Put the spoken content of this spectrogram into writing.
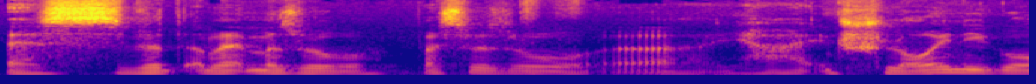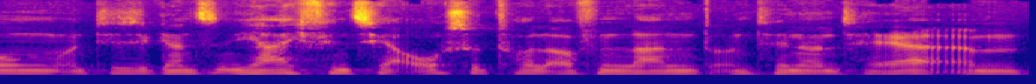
Es wird aber immer so, weißt du, so, äh, ja, Entschleunigung und diese ganzen, ja, ich finde es ja auch so toll auf dem Land und hin und her. Ähm,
